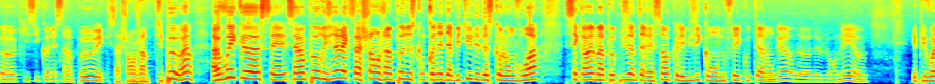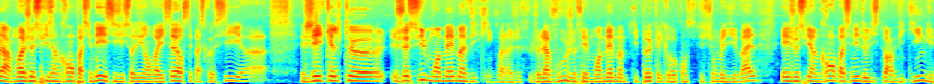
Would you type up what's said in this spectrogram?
euh, qui s'y connaissent un peu et que ça change un petit peu. Hein. Avouez que c'est c'est un peu original et que ça change un peu de ce qu'on connaît d'habitude et de ce que l'on voit. C'est quand même un peu plus intéressant que les musiques qu'on nous fait écouter à longueur de journée. Et puis voilà, moi je suis un grand passionné et si j'ai choisi l'envahisseur, c'est parce qu'aussi euh, j'ai quelques. Je suis moi-même un viking. Voilà, je, l'avoue, je fais moi-même un petit peu quelques reconstitutions médiévales et je suis un grand passionné de l'histoire viking.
